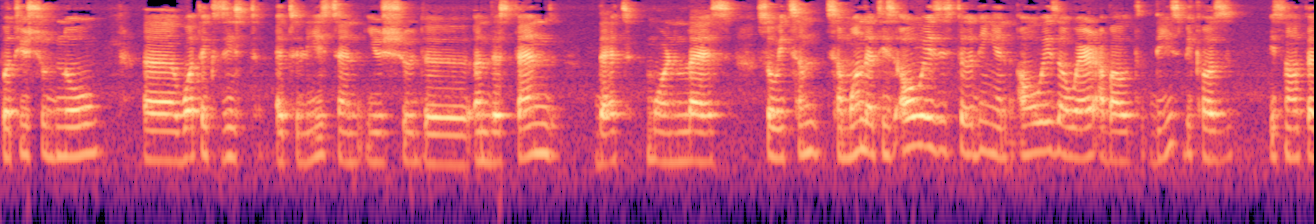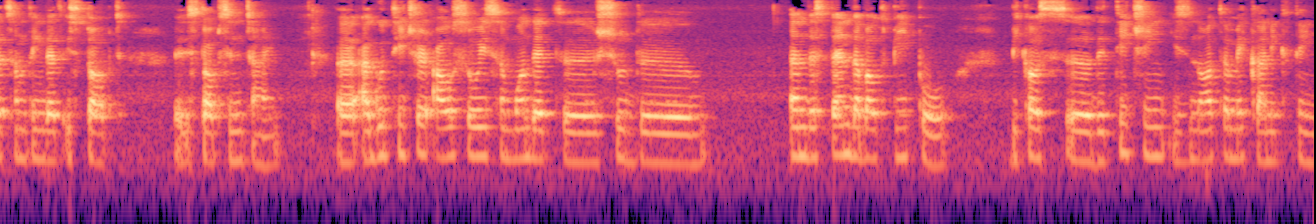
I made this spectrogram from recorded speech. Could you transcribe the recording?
but you should know uh, what exists at least and you should uh, understand that more and less. So it's some, someone that is always studying and always aware about this because it's not that something that is stopped it stops in time. Uh, a good teacher also is someone that uh, should understand about people because uh, the teaching is not a mechanic thing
